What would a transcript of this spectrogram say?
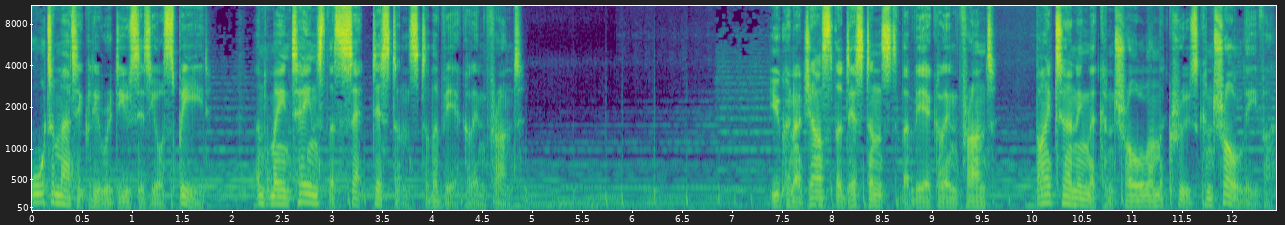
automatically reduces your speed and maintains the set distance to the vehicle in front. You can adjust the distance to the vehicle in front by turning the control on the cruise control lever.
